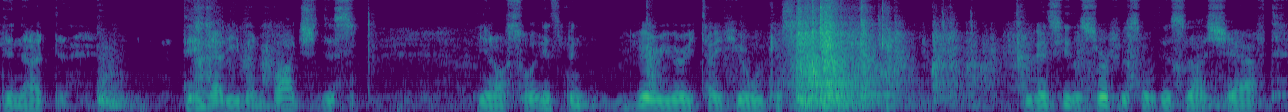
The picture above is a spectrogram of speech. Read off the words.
did not did not even botch this you know so it's been very very tight here. We can see the, you can see the surface of this uh, shaft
